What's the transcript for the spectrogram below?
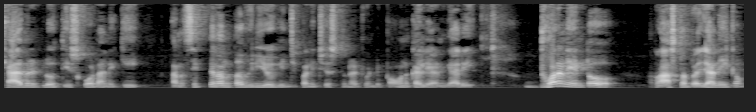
క్యాబినెట్లో తీసుకోవడానికి తన శక్తినంతా వినియోగించి పనిచేస్తున్నటువంటి పవన్ కళ్యాణ్ గారి ధోరణి ఏంటో రాష్ట్ర ప్రజానీకం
